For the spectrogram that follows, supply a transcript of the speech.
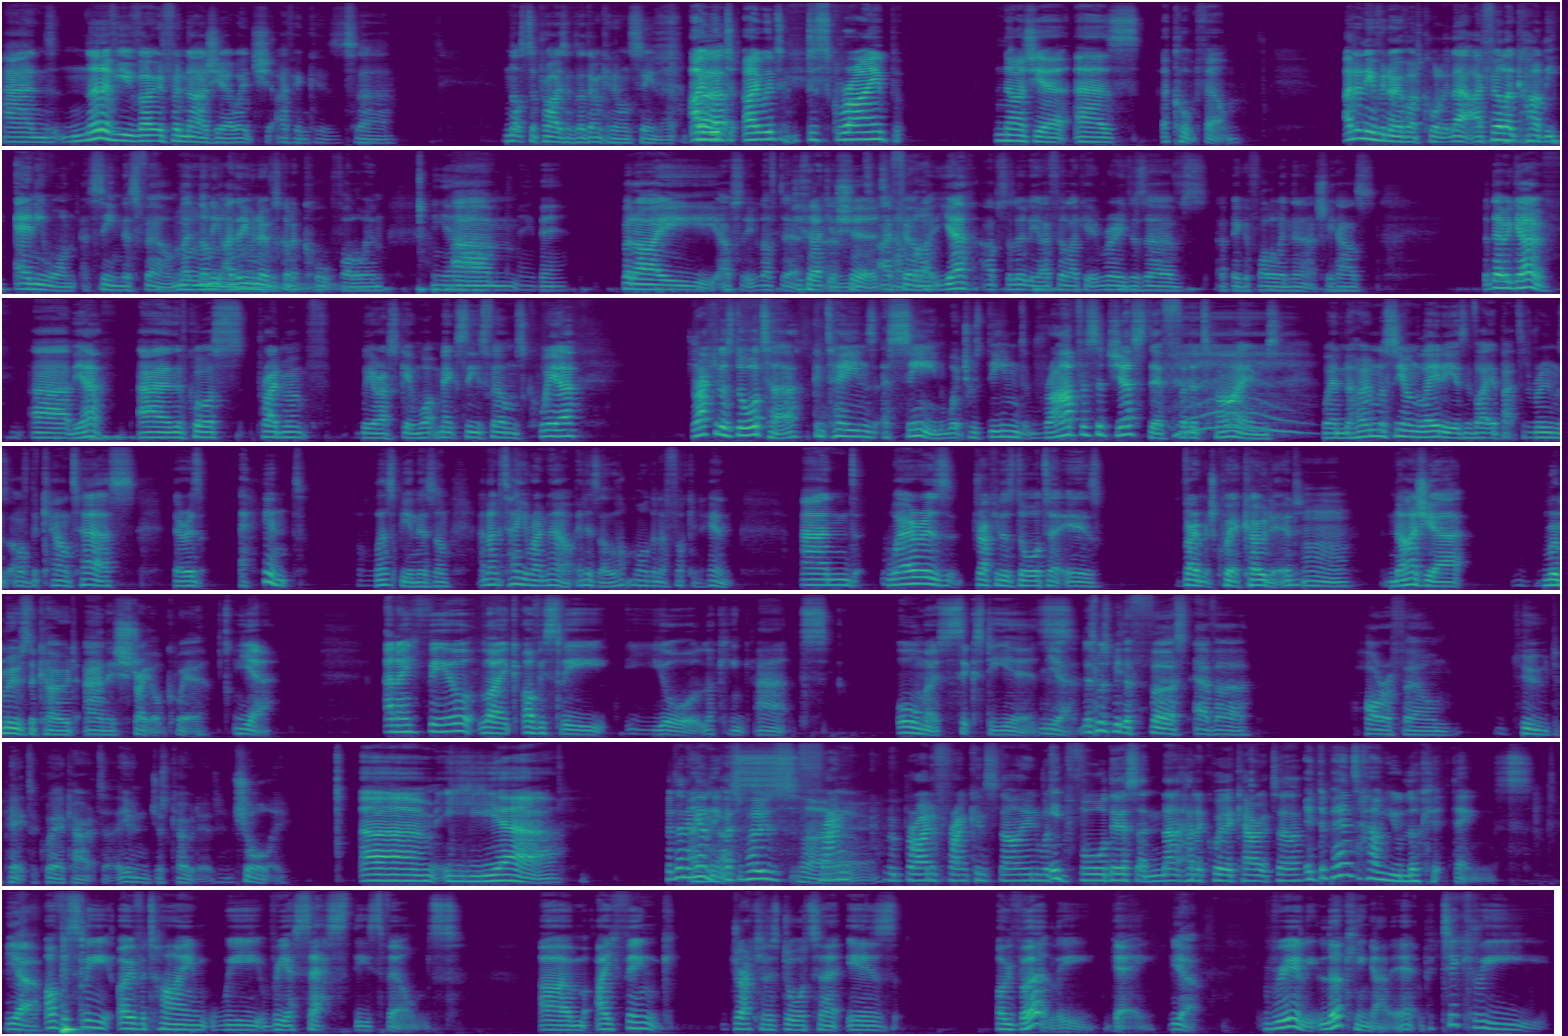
and none of you voted for Nausea, which I think is uh, not surprising because I don't think anyone's seen it. I would I would describe Nausea as a cult film. I don't even know if I'd call it that. I feel like hardly anyone has seen this film. Like, not e- I don't even know if it's got a cult following. Yeah, Um, maybe. But I absolutely loved it. Do you feel like it should I feel one? like yeah, absolutely. I feel like it really deserves a bigger following than it actually has. But there we go. Uh, yeah, and of course, Pride Month. We are asking what makes these films queer. Dracula's Daughter contains a scene which was deemed rather suggestive for the times. When the homeless young lady is invited back to the rooms of the Countess, there is a hint of lesbianism. And I can tell you right now, it is a lot more than a fucking hint. And whereas Dracula's daughter is very much queer coded, Mm, Nausea removes the code and is straight up queer. yeah, and I feel like obviously you're looking at almost sixty years. Yeah, this must be the first ever horror film to depict a queer character, even just coded, surely. Um. Yeah. But then again, think I, suppose so. Frank, the Bride of Frankenstein was It- before this, and that had a queer character. It depends how you look at things. Yeah, obviously over time we reassess these films. Um i think dracula's daughter is overtly gay. Yeah, really looking at it particularly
